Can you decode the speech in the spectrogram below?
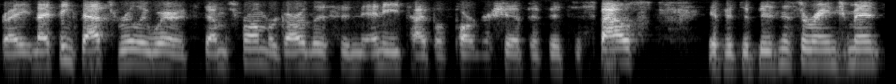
right? And I think that's really where it stems from, regardless in any type of partnership. If it's a spouse, if it's a business arrangement,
